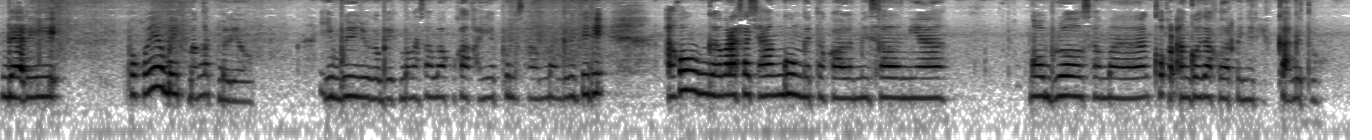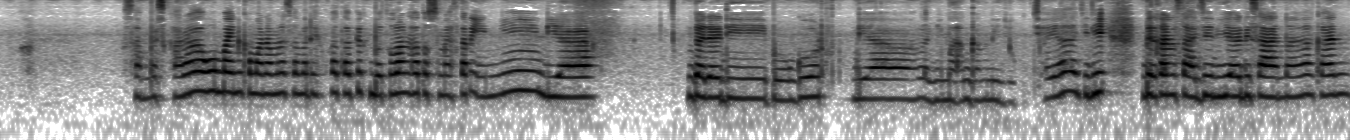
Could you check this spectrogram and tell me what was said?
Dari pokoknya baik banget beliau. Ibunya juga baik banget sama aku kakaknya pun sama gitu. Jadi aku nggak merasa canggung gitu kalau misalnya ngobrol sama anggota keluarganya Rifkah gitu. Sampai sekarang aku main ke mana-mana sama Rifka tapi kebetulan satu semester ini dia nggak ada di Bogor dia lagi magang di Jogja ya. Jadi biarkan saja dia di sana kan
